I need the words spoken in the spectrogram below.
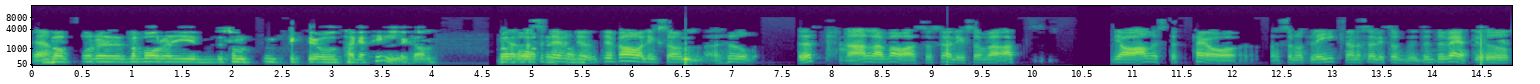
Ja. Vad var det, vad var det i, som fick dig att tagga till liksom? Vad Ja, var alltså det, som... det, det var liksom hur öppna alla var. Alltså så liksom att jag har aldrig stött på alltså något liknande. Så liksom, du, du vet ju hur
